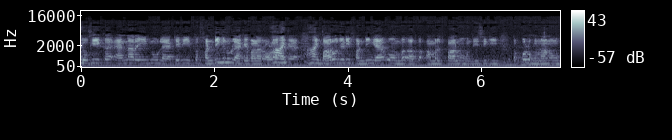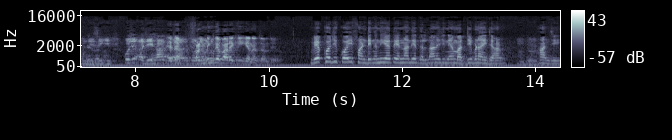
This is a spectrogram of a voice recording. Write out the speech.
ਕਿਉਂਕਿ ਇੱਕ ਐਨ ਆਰ ਆਈ ਨੂੰ ਲੈ ਕੇ ਵੀ ਇੱਕ ਫੰਡਿੰਗ ਨੂੰ ਲੈ ਕੇ ਬੜਾ ਰੌਲਾ ਹੈਗਾ ਹੈ ਕਿ। ਬਾਹਰੋਂ ਜਿਹੜੀ ਫੰਡਿੰਗ ਹੈ ਉਹ ਅੰਮ੍ਰਿਤਪਾਲ ਨੂੰ ਹੁੰਦੀ ਸੀਗੀ ਪੱਪਲ ਹੋਣਾ ਨੂੰ ਹੁੰਦੀ ਸੀਗੀ ਕੁਝ ਅਜਿਹਾ ਇਹਦਾ ਫੰਡਿੰਗ ਦੇ ਬਾਰੇ ਕੀ ਕਹਿਣਾ ਚਾਹੁੰਦੇ ਹੋ ਵੇਖੋ ਜੀ ਕੋਈ ਫੰਡਿੰਗ ਨਹੀਂ ਹੈ ਤੇ ਇਹਨਾਂ ਦੀਆਂ ਗੱਲਾਂ ਨੇ ਜਿੰਨੀਆਂ ਮਰਜ਼ੀ ਬਣਾਈ ਜਾਣ। ਹਾਂਜੀ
